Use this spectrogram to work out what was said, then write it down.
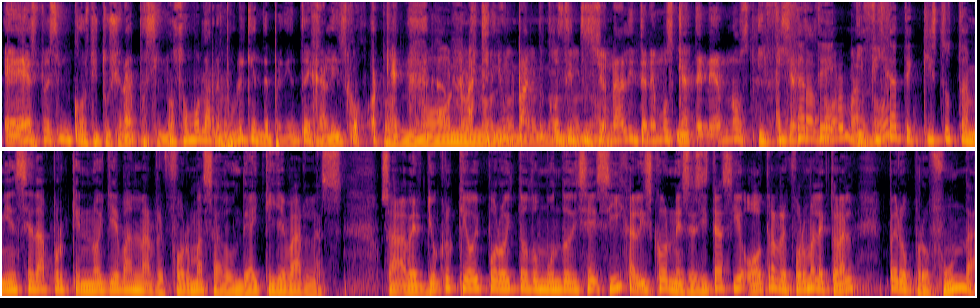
esto es inconstitucional, pues si no somos la República Independiente de Jalisco, Jorge. Pues no, no, Aquí no, hay un pacto constitucional y tenemos que Y- atenernos Y a ciertas fíjate, normas. y fíjate que esto también se da porque no llevan las reformas a donde hay que llevarlas. O sea, a ver, yo creo que hoy por hoy todo el mundo dice, sí, Jalisco necesita sí otra reforma electoral, pero profunda,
